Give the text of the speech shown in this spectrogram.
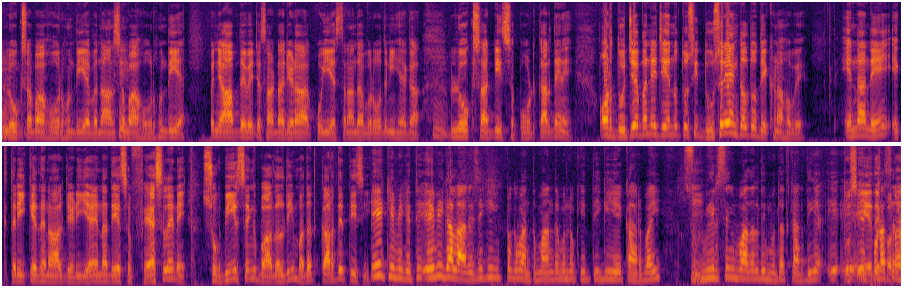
ਲੋਕ ਸਭਾ ਹੋਰ ਹੁੰਦੀ ਹੈ ਵਿਧਾਨ ਸਭਾ ਹੋਰ ਹੁੰਦੀ ਹੈ ਪੰਜਾਬ ਦੇ ਵਿੱਚ ਸਾਡਾ ਜਿਹੜਾ ਕੋਈ ਇਸ ਤਰ੍ਹਾਂ ਦਾ ਵਿਰੋਧ ਨਹੀਂ ਹੈਗਾ ਲੋਕ ਸਾਡੀ ਸਪੋਰਟ ਕਰਦੇ ਨੇ। ਔਰ ਦੂਜੇ ਬੰਨੇ ਜੇ ਇਹਨੂੰ ਤੁਸੀਂ ਦੂਸਰੇ ਐਂਗਲ ਤੋਂ ਦੇਖਣਾ ਹੋਵੇ ਇਹਨਾਂ ਨੇ ਇੱਕ ਤਰੀਕੇ ਦੇ ਨਾਲ ਜਿਹੜੀ ਹੈ ਇਹਨਾਂ ਦੇ ਇਸ ਫੈਸਲੇ ਨੇ ਸੁਖਬੀਰ ਸਿੰਘ ਬਾਦਲ ਦੀ ਮਦਦ ਕਰ ਦਿੱਤੀ ਸੀ। ਇਹ ਕਿਵੇਂ ਕੀਤੀ? ਇਹ ਵੀ ਗੱਲ ਆ ਰਹੀ ਸੀ ਕਿ ਭਗਵੰਤ ਮਾਨ ਦੇ ਵੱਲੋਂ ਕੀਤੀ ਗਈ ਇਹ ਕਾਰਵਾਈ ਸੁਖਬੀਰ ਸਿੰਘ ਬਾਦਲ ਦੀ ਮਦਦ ਕਰਦੀ ਹੈ। ਇਹ- ਤੁਸੀਂ ਇਹ ਦੇਖੋ ਨਾ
